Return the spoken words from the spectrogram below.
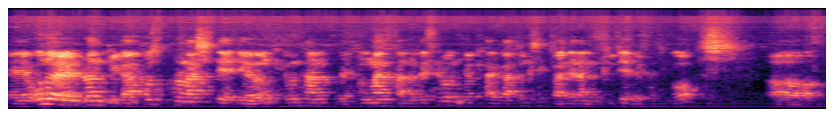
에, 오늘은 우리가 포스트 코로나 시대 대응 해운항 항만 산업의 새로운 역할과 정책 과제라는 주제를 가지고 어,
